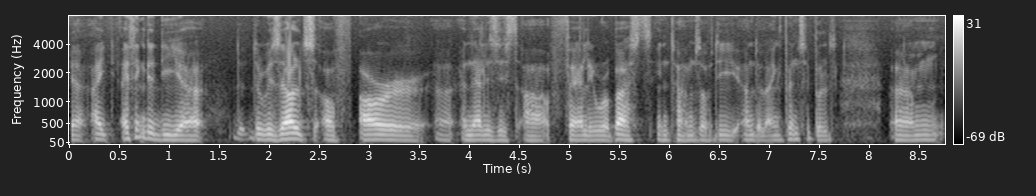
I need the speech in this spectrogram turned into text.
yeah, I, I think that the, uh, the, the results of our uh, analysis are fairly robust in terms of the underlying principles. Um,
